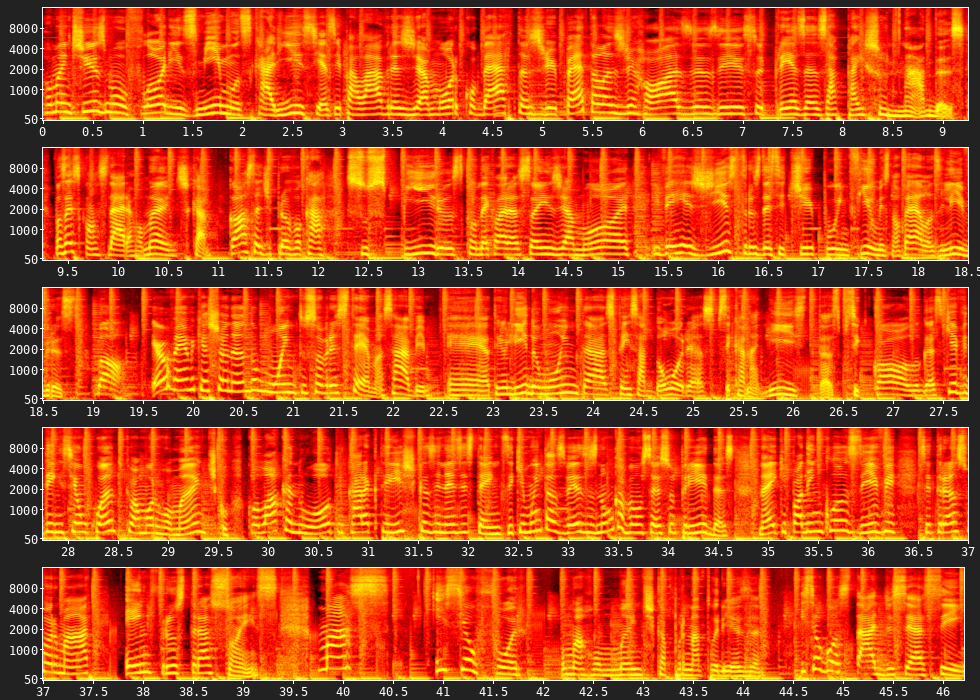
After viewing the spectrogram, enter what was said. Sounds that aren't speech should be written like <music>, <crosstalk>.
Romantismo, flores, mimos, carícias e palavras de amor cobertas de pétalas de rosas e surpresas apaixonadas. Você se considera romântica? Gosta de provocar suspiros com declarações de amor e ver registros desse tipo em filmes, novelas e livros? Bom, eu venho me questionando muito sobre esse tema, sabe? É, eu tenho lido muitas pensadoras, psicanalistas, psicólogas que evidenciam quanto que o amor romântico coloca no outro características inexistentes e que muitas vezes nunca vão ser supridas, né? E que podem inclusive se transformar em frustrações. Mas e se eu for uma romântica por natureza? E se eu gostar de ser assim?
